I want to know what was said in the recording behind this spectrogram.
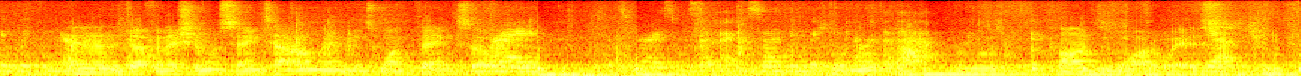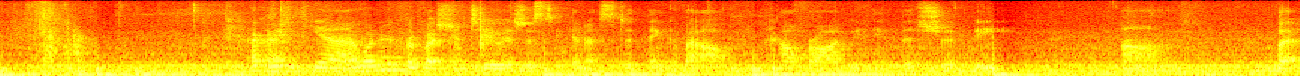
think we can get And then the definition was saying town on land is one thing, so. Right, it's very specific, so I think we can get rid of that. Remove ponds and waterways. Yeah. Okay, Yeah, I wonder if a question too is just to get us to think about how broad we think this should be. Um, But,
